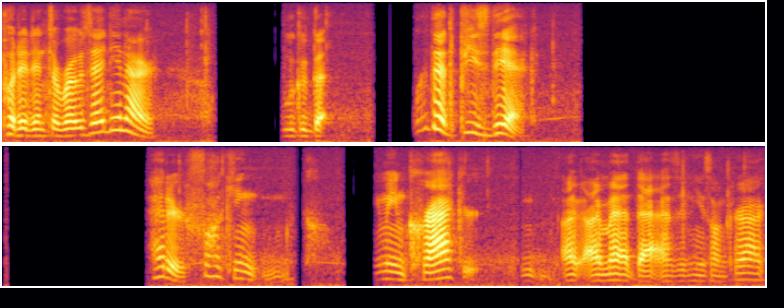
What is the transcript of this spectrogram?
put it into Rosette, you know. Look at that. Look at that piece dick. Fucking. You mean cracker? I I meant that as in he's on crack.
